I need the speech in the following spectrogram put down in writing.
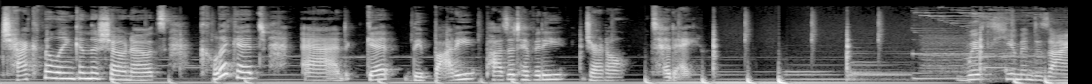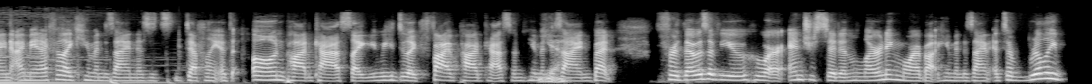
check the link in the show notes, click it, and get the Body Positivity Journal today with human design, I mean, I feel like human design is it's definitely its own podcast. Like we could do like five podcasts on human yeah. design. But for those of you who are interested in learning more about human design, it's a really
